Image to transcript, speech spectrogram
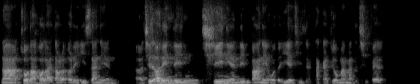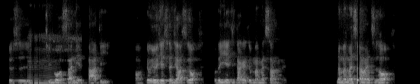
那做到后来到了二零一三年。呃，其实二零零七年、零八年，我的业绩大概就慢慢的起飞了，就是经过三年打底，哦，有有一些成效之后，我的业绩大概就慢慢上来。那慢慢上来之后，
